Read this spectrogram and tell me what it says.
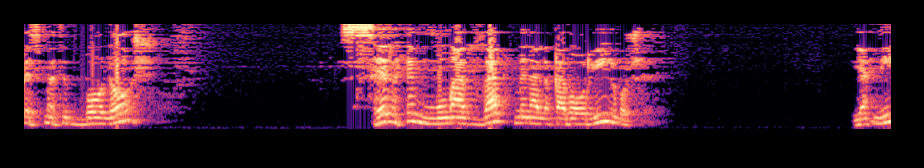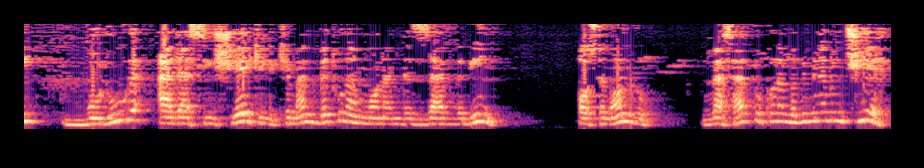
قسمت بالاش سرح ممرد من القواریر باشه. یعنی بلور عدسی شکل که من بتونم مانند زربین آسمان رو رسد بکنم و ببینم این چیه.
